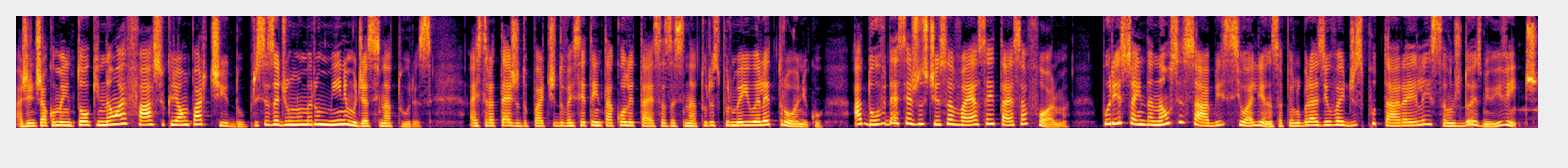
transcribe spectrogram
A gente já comentou que não é fácil criar um partido, precisa de um número mínimo de assinaturas. A estratégia do partido vai ser tentar coletar essas assinaturas por meio eletrônico. A dúvida é se a justiça vai aceitar essa forma. Por isso, ainda não se sabe se o Aliança pelo Brasil vai disputar a eleição de 2020.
